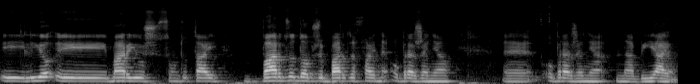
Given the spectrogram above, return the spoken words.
i, Lio, i Mariusz są tutaj bardzo dobrze, bardzo fajne obrażenia, obrażenia nabijają.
